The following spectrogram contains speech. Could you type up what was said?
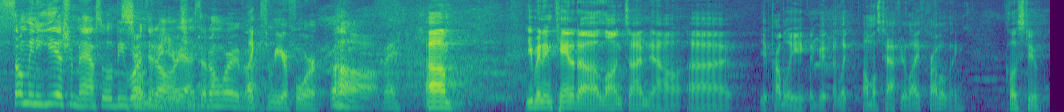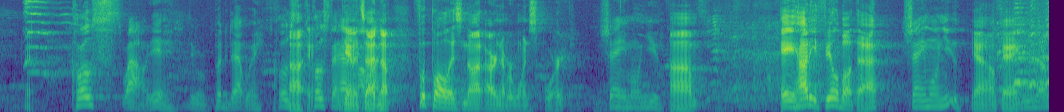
so many years from now, so it'll be so worth it all. Yeah, so don't worry about it. Like three or four. Oh man. Um, you've been in Canada a long time now. Uh, you probably good, like almost half your life, probably close to. yeah. Close. Wow. Yeah. You put it that way. Close. Uh, close to half again, it's adding life. up. Football is not our number one sport. Shame on you. A, how do you feel about that? Shame on you. Yeah, okay. You know.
